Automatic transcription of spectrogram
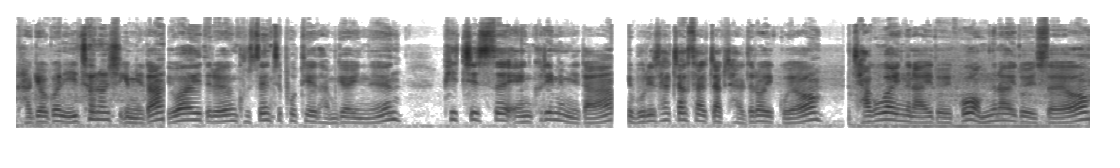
가격은 2,000원씩입니다. 이 아이들은 9cm 포트에 담겨 있는 피치스 앵크림입니다. 물이 살짝 살짝 잘 들어 있고요. 자구가 있는 아이도 있고 없는 아이도 있어요.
